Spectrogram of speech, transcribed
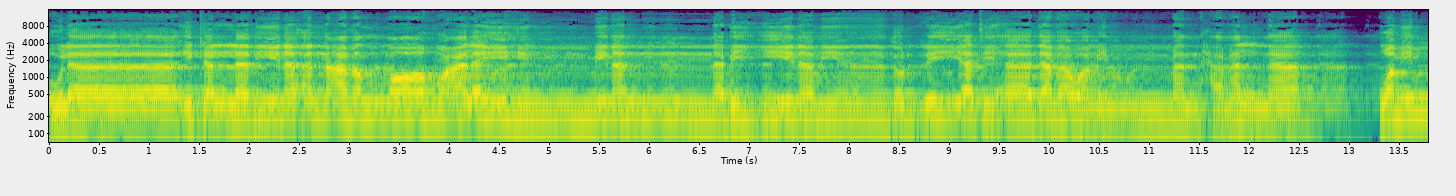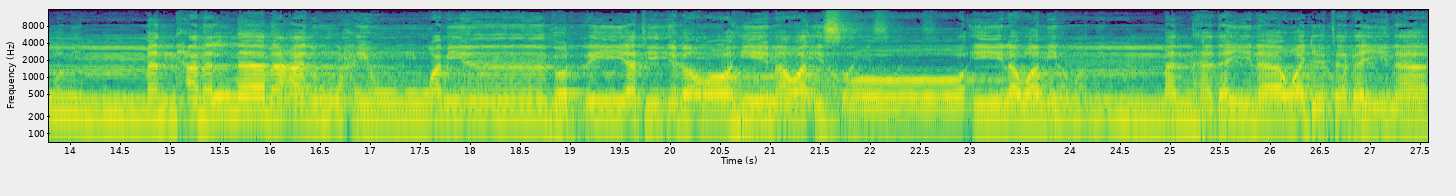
أولئك الذين أنعم الله عليهم من النبيين من ذرية آدم وممن حملنا وممن حملنا مع نوح ومن ذرية إبراهيم وإسرائيل وممن هدينا واجتبينا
